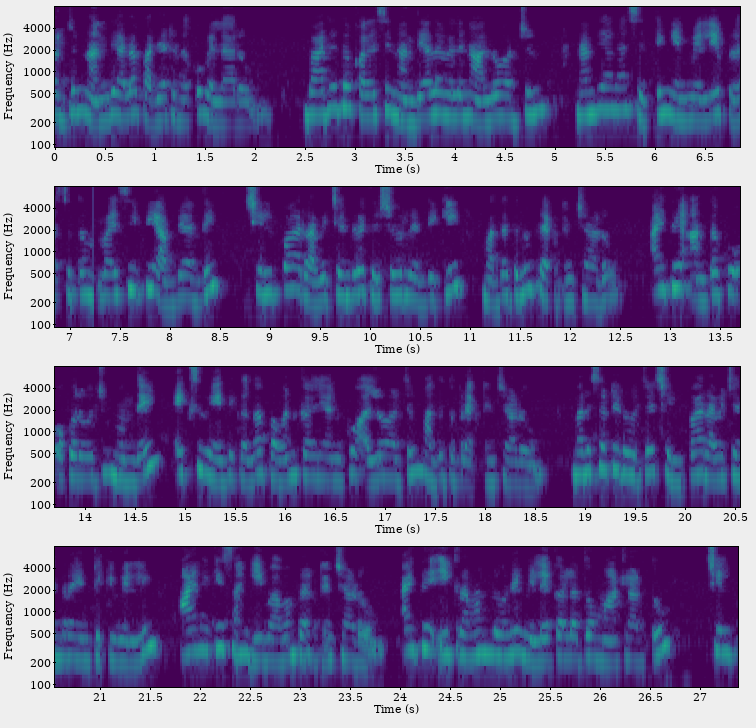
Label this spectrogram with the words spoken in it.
అర్జున్ నంద్యాల పర్యటనకు వెళ్ళారు. భార్యతో కలిసి నంద్యాల వెళ్ళిన అల్లు అర్జున్ నంద్యాల సిట్టింగ్ ఎమ్మెల్యే ప్రస్తుతం వైసీపీ అభ్యర్థి శిల్ప రవిచంద్ర కిషోర్ రెడ్డికి మద్దతును ప్రకటించాడు. అయితే అంతకు ఒక రోజు ముందే ఎక్స్ వేదికగా పవన్ కళ్యాణ్కు అల్లు అర్జున్ మద్దతు ప్రకటించాడు. మరుసటి రోజే శిల్ప రవిచంద్ర ఇంటికి వెళ్ళి ఆయనకి సంఘీభావం ప్రకటించాడు. అయితే ఈ క్రమంలోనే విలేకరులతో మాట్లాడుతూ శిల్ప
